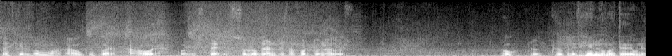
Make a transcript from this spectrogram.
¿Sabes qué vamos a ocupar ahora con ustedes? Son los grandes afortunados. Oh, creo que le dije lo maté de una.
